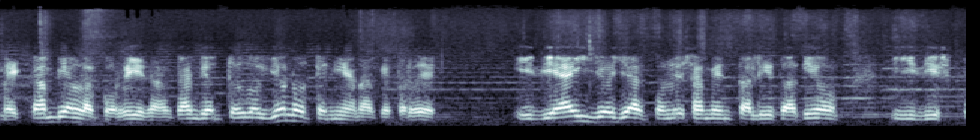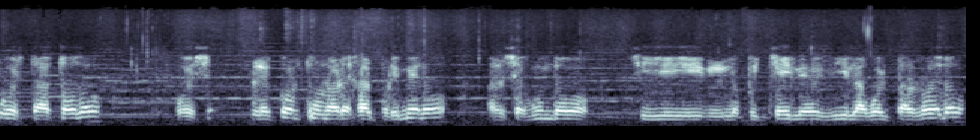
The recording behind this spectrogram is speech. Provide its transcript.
me cambian la corrida, cambian todo, yo no tenía nada que perder. Y de ahí yo ya con esa mentalización y dispuesta a todo, pues le corto una oreja al primero, al segundo si lo pinché y le di la vuelta al ruedo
